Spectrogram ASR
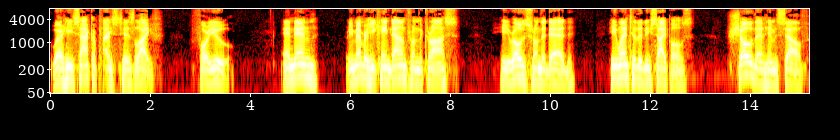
where he sacrificed his life for you. And then remember, he came down from the cross, he rose from the dead, he went to the disciples, showed them himself,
